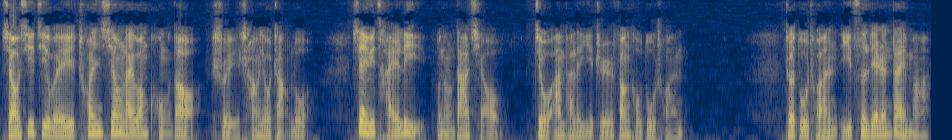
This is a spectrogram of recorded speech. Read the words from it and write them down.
小溪即为川湘来往孔道。水常有涨落，限于财力不能搭桥，就安排了一只方头渡船。这渡船一次连人带马，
